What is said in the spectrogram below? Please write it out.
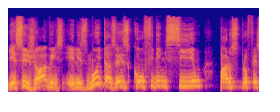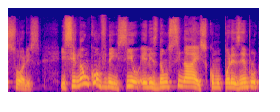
E esses jovens, eles muitas vezes confidenciam para os professores. E se não confidenciam, eles dão sinais, como por exemplo,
